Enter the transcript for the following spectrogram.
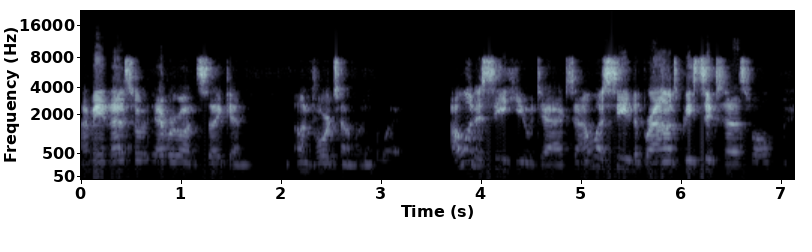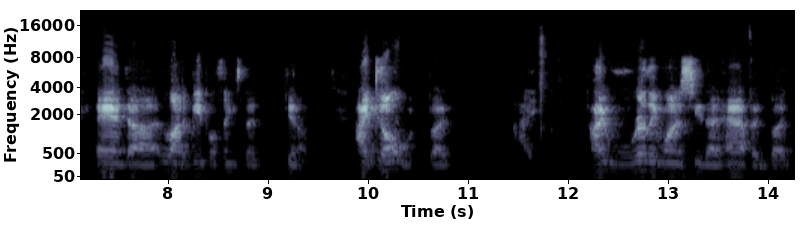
I mean, that's what everyone's thinking. Unfortunately, I want to see Hue Jackson. I want to see the Browns be successful, and uh, a lot of people think that you know I don't, but I I really want to see that happen. But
